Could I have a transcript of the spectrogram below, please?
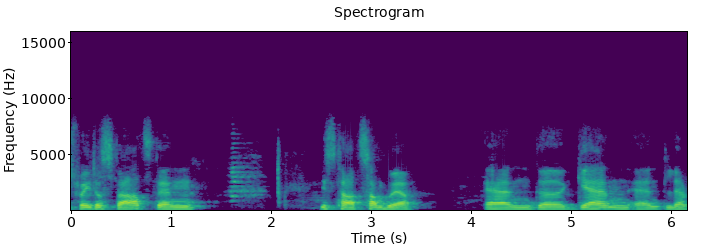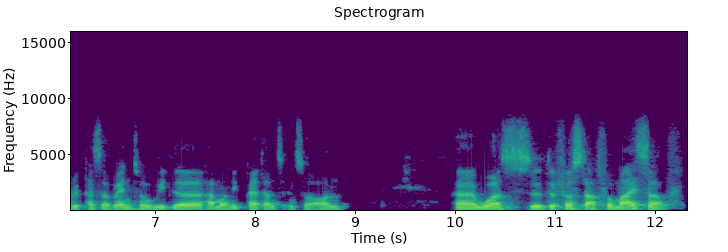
trader starts, then he starts somewhere. And uh, and Larry Pesavento with the harmonic patterns and so on uh, was uh, the first start for myself.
